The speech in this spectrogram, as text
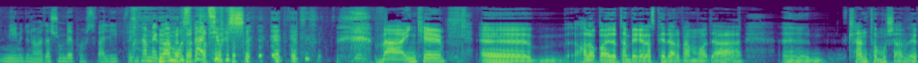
نمی‌دونم ازشون بپرس ولی فکر می‌کنم نگاه مثبتی باشه. و اینکه حالا قاعدتا به غیر از پدر و مادر چند تا مشوق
